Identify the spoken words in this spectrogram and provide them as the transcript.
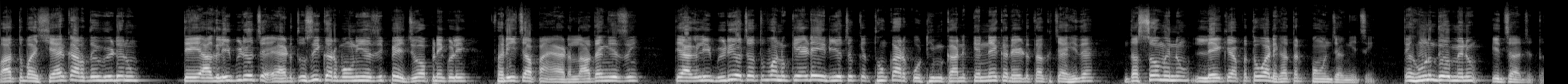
ਵੱਧ ਤੋਂ ਵੱਧ ਸ਼ੇਅਰ ਕਰ ਦਿਓ ਵੀਡੀਓ ਨੂੰ। ਤੇ ਅਗਲੀ ਵੀਡੀਓ 'ਚ ਐਡ ਤੁਸੀਂ ਕਰਵਾਉਣੀ ਹੈ ਜੀ, ਭੇਜੋ ਆਪਣੇ ਕੋਲੇ, ਫਰੀ 'ਚ ਆਪਾਂ ਐਡ ਲਾ ਦਾਂਗੇ ਜੀ। ਤੇ ਅਗਲੀ ਵੀਡੀਓ 'ਚ ਤੁਹਾਨੂੰ ਕਿਹੜੇ ਏਰੀਆ 'ਚ ਕਿੱਥੋਂ ਘਰ ਕੋਠੀ ਮਕਾਨ ਕਿੰਨੇ ਕੁ ਰੇਟ ਤੱਕ ਚਾਹੀਦਾ ਦੱਸੋ ਮੈਨੂੰ, ਲੈ ਕੇ ਆਪਾਂ ਤੁਹਾਡੇ ਖਾਤਰ ਪਹੁੰਚ ਜਾਵਾਂਗੇ ਜੀ। ਤੇ ਹੁਣ ਦਿਓ ਮੈਨੂੰ ਇਜਾਜ਼ਤ।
